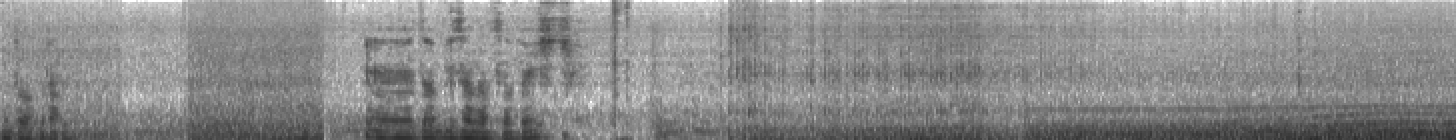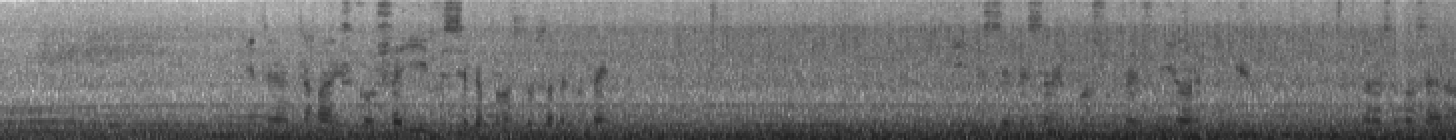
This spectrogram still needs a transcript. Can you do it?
Dobra. Do Bizona co wyjść? i ten kawałek skoszę i wysypię po prostu sobie tutaj i wysypię sobie po prostu tutaj zbiornik teraz do zera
